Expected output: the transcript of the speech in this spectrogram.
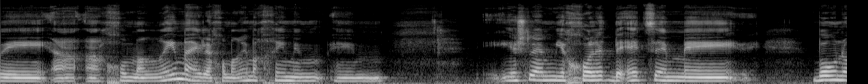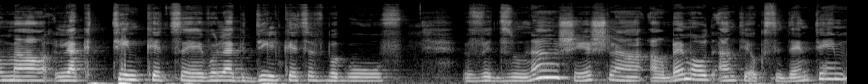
אה, החומרים האלה, החומרים הכימיים, הם, יש להם יכולת בעצם, אה, בואו נאמר, להקטין קצב או להגדיל קצב בגוף. ותזונה שיש לה הרבה מאוד אנטי אוקסידנטים,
